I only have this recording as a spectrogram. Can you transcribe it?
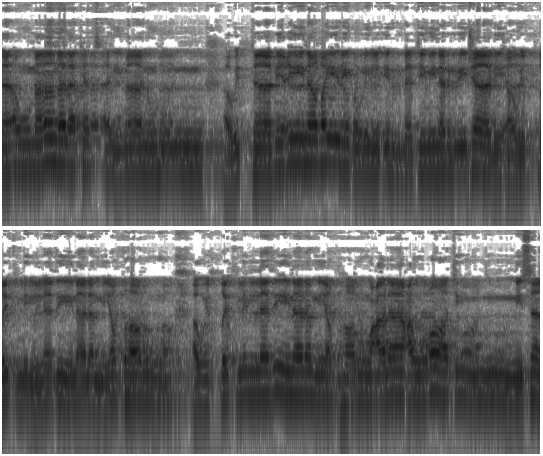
أو ما ملكت أيمانهن أو التابعين غير أولي الإربة من الرجال أو الطفل الذين لم يظهروا أو الطفل الذين لم يظهروا على عورات النساء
